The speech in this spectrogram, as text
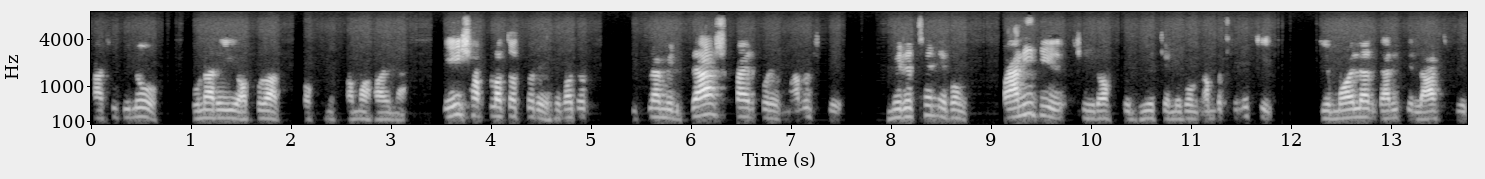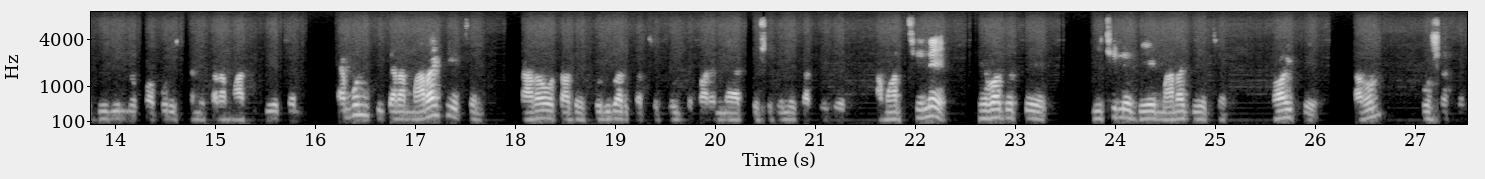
ফাঁসি দিলেও ওনার এই অপরাধ কখনো ক্ষমা হয় না। এই শাপলা চত্বরে হেফাজত ইসলামের ব্রাশ ফায়ার করে মানুষকে মেরেছেন এবং পানি দিয়ে সেই রক্ত ধুয়েছেন এবং আমরা শুনেছি যে ময়লার গাড়িতে লাশ দিয়ে বিভিন্ন কবরস্থানে তারা মাটি দিয়েছেন এমনকি যারা মারা গিয়েছেন, তারাও তাদের পরিবার কাছে বলতে পারেন না আত্মীয় স্বজনের কাছে যে আমার ছেলে হেফাজতে মিছিলে গিয়ে মারা গিয়েছেন। ভয়তে কারণ প্রশাসন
